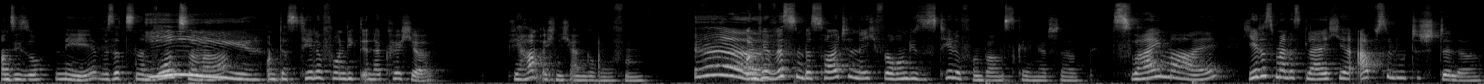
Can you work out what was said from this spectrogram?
Und sie so, nee, wir sitzen im Wohnzimmer Ih. und das Telefon liegt in der Küche. Wir haben euch nicht angerufen. Und wir wissen bis heute nicht, warum dieses Telefon bei uns klingelte. Zweimal, jedes Mal das gleiche, absolute Stille.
